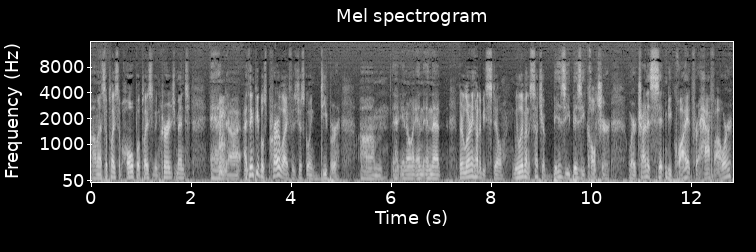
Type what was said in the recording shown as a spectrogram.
Um, it's a place of hope, a place of encouragement, and uh, I think people's prayer life is just going deeper um, you know, and, and that they're learning how to be still. We live in such a busy, busy culture where trying to sit and be quiet for a half hour,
